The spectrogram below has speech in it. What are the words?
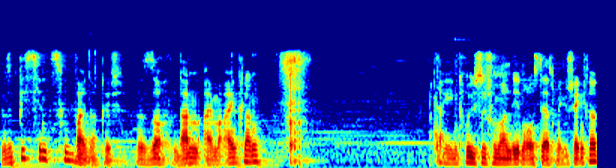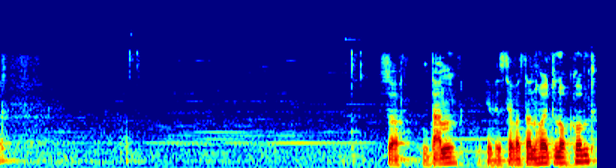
So ein bisschen zu weihnachtlich. So, dann einmal Einklang. Dagegen grüße schon mal an den raus, der es mir geschenkt hat. So, dann, ihr wisst ja, was dann heute noch kommt.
